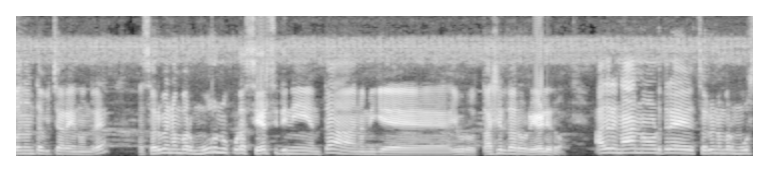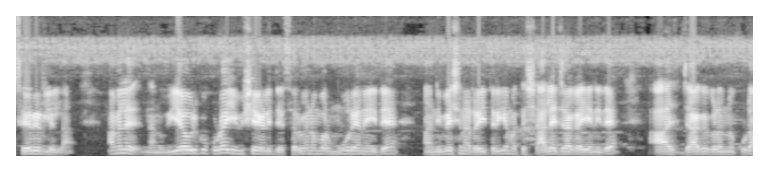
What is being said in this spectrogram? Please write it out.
ಬಂದಂಥ ವಿಚಾರ ಏನು ಅಂದರೆ ಸರ್ವೆ ನಂಬರ್ ಮೂರನ್ನು ಕೂಡ ಸೇರಿಸಿದ್ದೀನಿ ಅಂತ ನಮಗೆ ಇವರು ತಹಶೀಲ್ದಾರ್ ಅವರು ಹೇಳಿದರು. ಆದರೆ ನಾನು ನೋಡಿದ್ರೆ ಸರ್ವೆ ನಂಬರ್ ಮೂರು ಸೇರಿರಲಿಲ್ಲ. ಆಮೇಲೆ ನಾನು ವಿ ಅವರಿಗೂ ಕೂಡ ಈ ವಿಷಯ ಹೇಳಿದ್ದೆ. ಸರ್ವೆ ನಂಬರ್ ಮೂರೇನೇ ಇದೆ. ನಿವೇಶನ ರೈತರಿಗೆ ಮತ್ತು ಶಾಲೆ ಜಾಗ ಏನಿದೆ, ಆ ಜಾಗಗಳನ್ನು ಕೂಡ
